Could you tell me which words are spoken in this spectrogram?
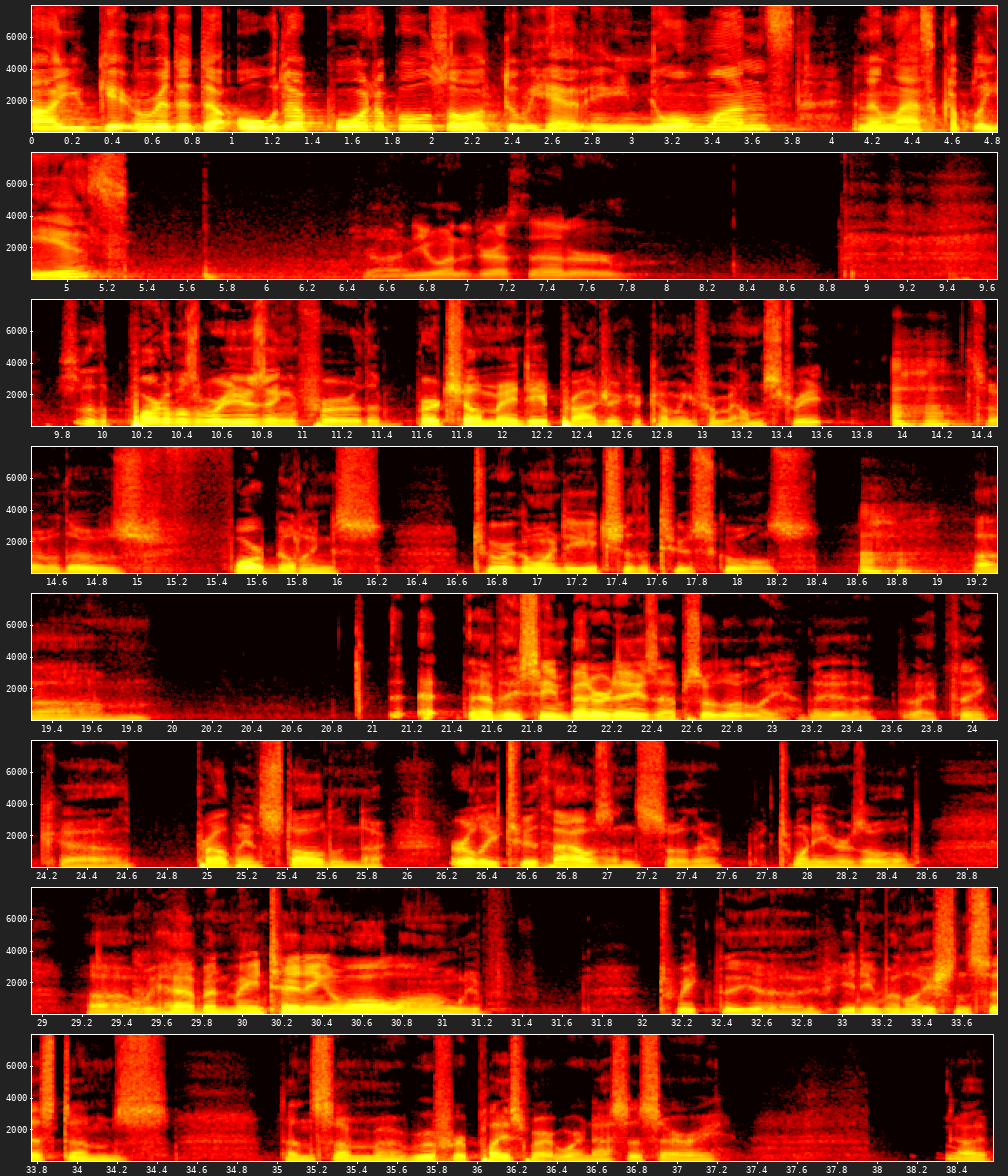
are you getting rid of the older portables, or do we have any newer ones in the last couple of years? John, do you want to address that, or? So the portables we're using for the Birch Hill May D project are coming from Elm Street. So those four buildings, two are going to each of the two schools. Um, eh, Have they seen better days? Absolutely. They, I- I think, uh, probably installed in the early 2000s, so they're 20 years old. Uh, We have been maintaining them all along. We've tweaked the uh, heating ventilation systems, done some uh, roof replacement where necessary. Uh,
